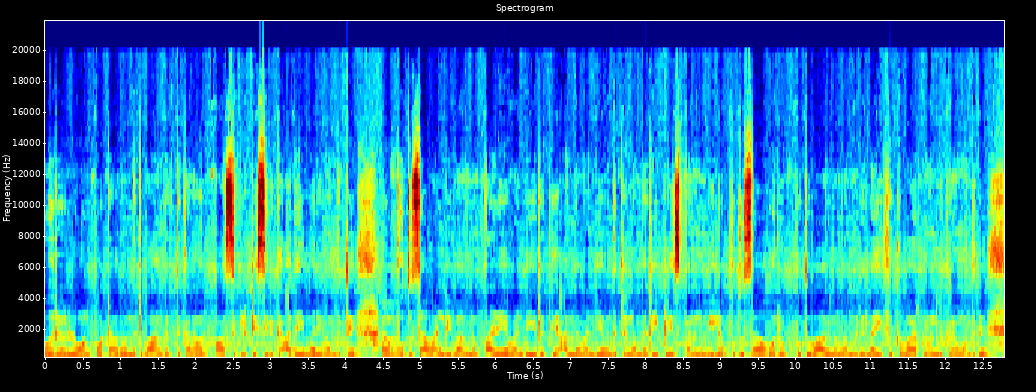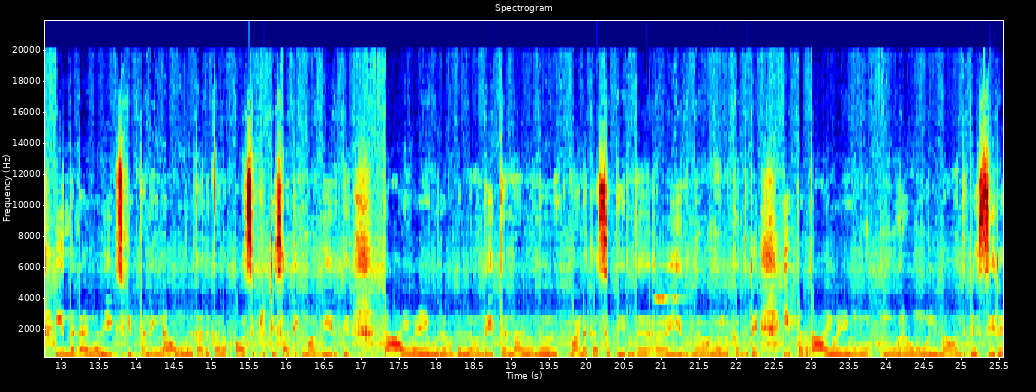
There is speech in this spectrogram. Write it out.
ஒரு லோன் போட்டாவது வந்துட்டு வாங்குறதுக்கான ஒரு பாசிபிலிட்டிஸ் இருக்குது அதே மாதிரி வந்துட்டு வந்துட்டு புதுசாக வண்டி வாங்கணும். பழைய வண்டி இருக்குது அந்த வண்டியை வந்துட்டு நம்ம ரீப்ளேஸ் பண்ணணும். இல்லை புதுசாக ஒரு புது வாகனம் நம்மளுடைய லைஃபுக்கு வரணும்னு இருக்கிறவங்க வந்துட்டு இந்த டைம் அதை எக்ஸிக்யூட் பண்ணிங்கன்னா உங்களுக்கு அதுக்கான பாசிபிலிட்டிஸ் அதிகமாகவே இருக்குது தாய் வழி உறவுகளில் வந்து இத்தனை நாள் வந்து ஒரு மனக்கசப்பு இருந்த இருந்தவங்களுக்கு வந்துட்டு இப்போ தாய் வழி மு- உறவு மூலிமா வந்துட்டு சிறு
